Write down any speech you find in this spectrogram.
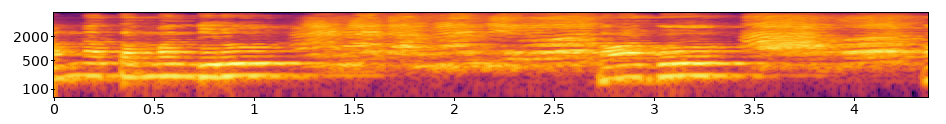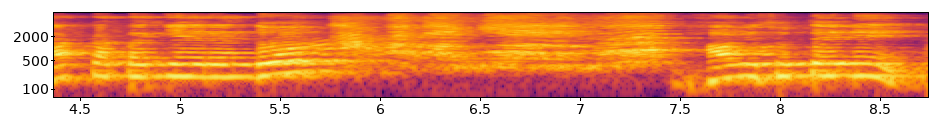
ಅಣ್ಣ ತಮ್ಮಂದಿರು ಹಾಗೂ ಅಕ್ಕ ತಂಗಿಯರೆಂದು ಭಾವಿಸುತ್ತೇನೆ.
